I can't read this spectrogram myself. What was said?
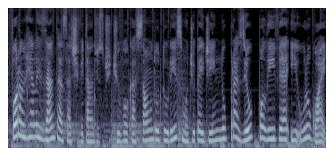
foram realizadas atividades de divulgação do turismo de Beijing no Brasil, Bolívia e Uruguai.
